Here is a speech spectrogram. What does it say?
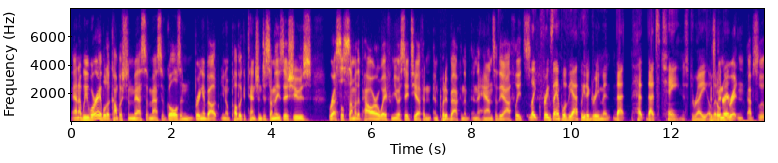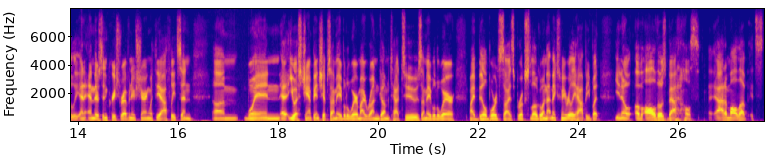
and we were able to accomplish some massive, massive goals and bring about you know public attention to some of these issues, wrestle some of the power away from USATF and, and put it back in the in the hands of the athletes. Like for example, the athlete agreement that ha- that's changed, right? A it's little been bit? rewritten, absolutely, and and there's increased revenue sharing with the athletes and. Um, when at U.S. championships, I'm able to wear my run gum tattoos. I'm able to wear my billboard size Brooks logo, and that makes me really happy. But you know, of all those battles, add them all up, it's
